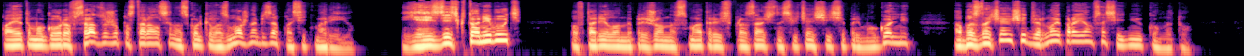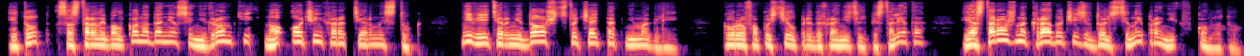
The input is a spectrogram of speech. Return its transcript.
Поэтому Горов сразу же постарался, насколько возможно, обезопасить Марию. «Есть здесь кто-нибудь?» — повторил он, напряженно всматриваясь в прозрачно свечащийся прямоугольник, обозначающий дверной проем в соседнюю комнату. И тут со стороны балкона донесся негромкий, но очень характерный стук. Ни ветер, ни дождь стучать так не могли. Гуров опустил предохранитель пистолета и, осторожно крадучись вдоль стены, проник в комнату.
